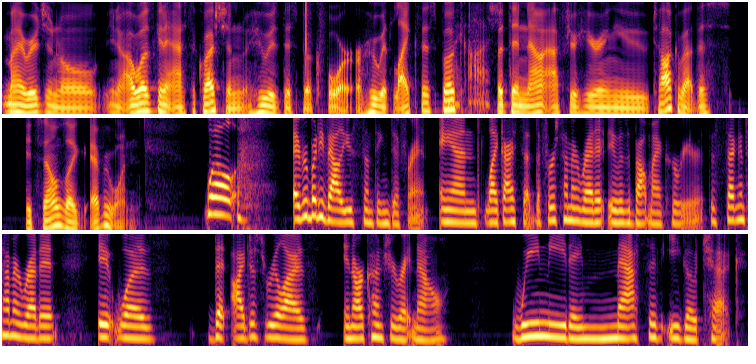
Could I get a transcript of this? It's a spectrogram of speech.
my original, you know, I was going to ask the question, who is this book for or who would like this book? Oh my gosh. But then now after hearing you talk about this, it sounds like everyone. Well, everybody values something different. And like I said, the first time I read it, it was about my career. The second time I read it, it was that I just realized in our country right now, we need a massive ego check.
